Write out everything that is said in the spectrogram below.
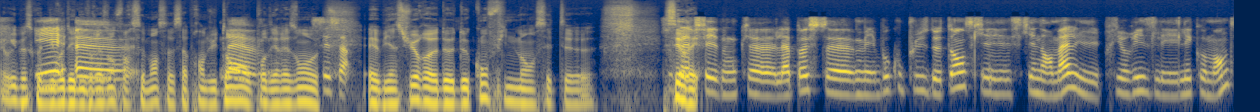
oui, parce qu'au niveau des livraisons, forcément, ça, ça, prend du temps bah, pour des raisons, et bien sûr, de, de confinement. C'est tout à fait. Donc euh, la poste euh, met beaucoup plus de temps, ce qui est, ce qui est normal. Il priorise les, les commandes.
